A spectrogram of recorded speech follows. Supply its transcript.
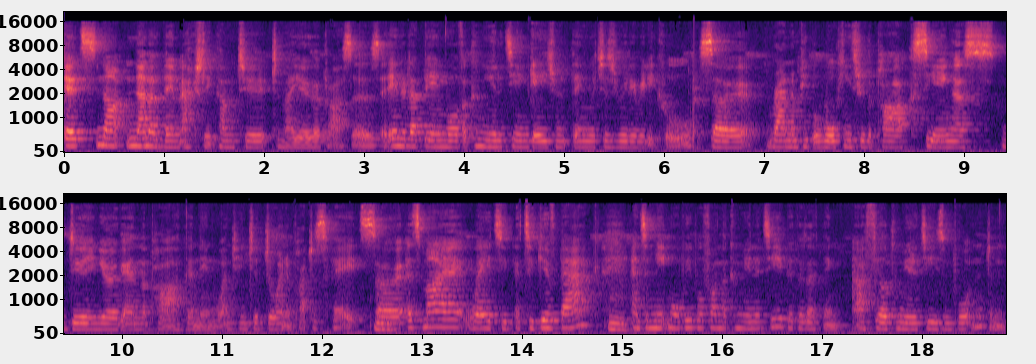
it's not none of them actually come to to my yoga classes. It ended up being more of a community engagement thing, which is really really cool. So random people walking through the park, seeing us doing yoga in the park, and then wanting to join and participate. So mm. it's my way to to give back mm. and to meet more people from the community because I think I feel community is important and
